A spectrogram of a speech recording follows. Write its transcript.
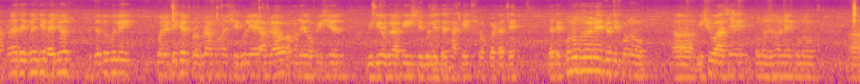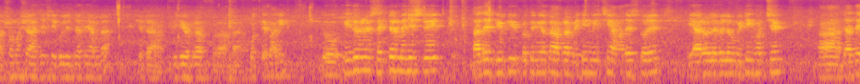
আপনারা দেখবেন যে মেজর যতগুলি পলিটিক্যাল প্রোগ্রাম হয় সেগুলি আমরাও আমাদের অফিসিয়াল ভিডিওগ্রাফি সেগুলিতে থাকে সবকটাতে। যাতে কোনো ধরনের যদি কোনো ইস্যু আছে কোনো ধরনের কোনো সমস্যা আছে সেগুলি যাতে আমরা সেটা ভিডিওগ্রাফ আমরা করতে পারি। তো এই ধরনের সেক্টর ম্যাজিস্ট্রেট তাদের ডিউটি প্রতিনিয়ত আমরা মিটিং নিচ্ছি আমাদের স্তরে। এআরও লেভেলেও মিটিং হচ্ছে যাতে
